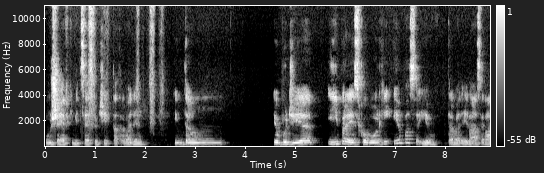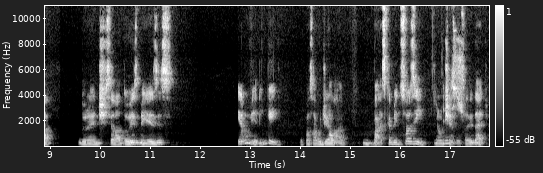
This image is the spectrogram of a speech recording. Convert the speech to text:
um chefe que me dissesse que eu tinha que estar trabalhando. Então eu podia ir para esse coworking e eu passei, eu trabalhei lá, sei lá, durante, sei lá, dois meses, eu não via ninguém. Eu passava o dia lá basicamente sozinho, que não triste. tinha mensalidade.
